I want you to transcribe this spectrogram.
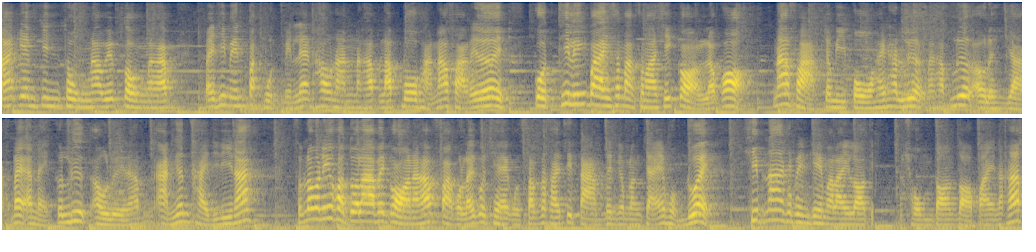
นะ เกมจินซุงนะเว็บตรงนะครับ ไปที่เม้นต์ปักหมุดเม้นต์แรกเท่านั้นนะครับรับโปรผ่านหน้าฝากได้เลย กดที่ลิงก์ไปสมัครสมาชิกก่อน แล้วก็หน้าฝากจะมีโปรให้ท่านเลือกนะครับเลือกเอาเลยอยากได้อันไหนก็เลือกเอาเลยนะครับอ่านเงื่อนไขดีๆนะสำหรับวันนี้ขอตัวลาไปก่อนนะครับ ฝากกดไลค์กดแชร์กด subscribe ติดตามเป็นกำลังใจให้ผมด้วย คลิปหน้าจะเป็นเกมอะไรรอติดชมตอนต่อไปนะครับ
